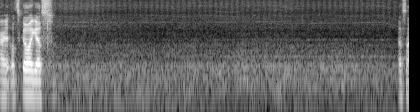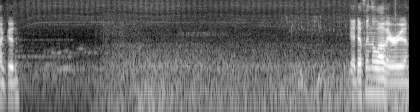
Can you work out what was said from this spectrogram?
Alright, let's go, I guess. That's not good. Yeah, definitely in the lava area.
